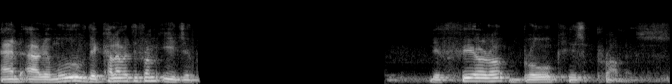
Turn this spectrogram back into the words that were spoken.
and I remove the calamity from Egypt, the Pharaoh broke his promise.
